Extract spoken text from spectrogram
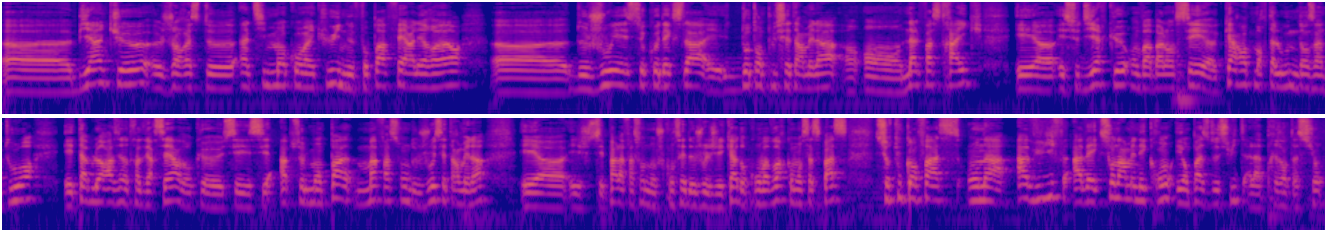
Euh, bien que j'en reste intimement convaincu, il ne faut pas faire l'erreur euh, de jouer ce codex là et d'autant plus cette armée là en, alpha strike et, euh, se dire qu'on va balancer 40 mortal wounds dans un tour et table raser notre adversaire. Donc euh, c'est absolument pas ma façon de jouer cette armée là et, euh, c'est pas la façon dont je conseille de jouer le GK. Donc on va voir comment ça se passe. Surtout qu'en face, on a Avivif avec son armée Necron et on passe de suite à la présentation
